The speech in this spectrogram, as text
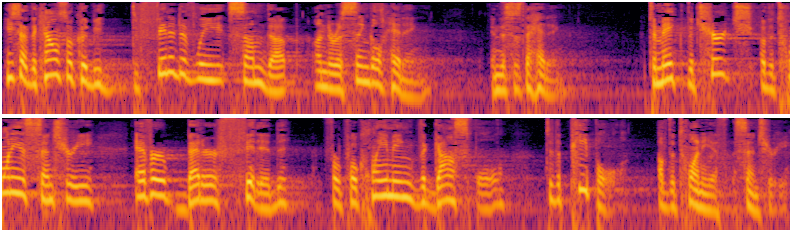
He said the council could be definitively summed up under a single heading, and this is the heading to make the church of the 20th century ever better fitted for proclaiming the gospel to the people of the 20th century.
